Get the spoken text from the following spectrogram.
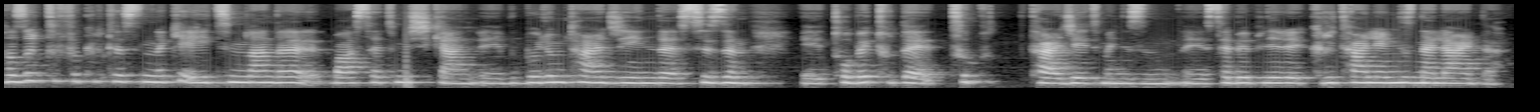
hazır tıp fakültesindeki eğitimden de bahsetmişken e, bu bölüm tercihinde sizin e, TOBETÜ'de tıp tercih etmenizin e, sebepleri, kriterleriniz nelerdi?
